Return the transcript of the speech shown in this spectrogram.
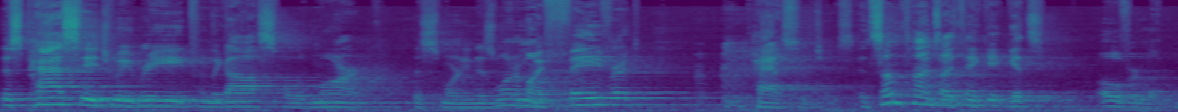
This passage we read from the Gospel of Mark this morning is one of my favorite passages. And sometimes I think it gets overlooked.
